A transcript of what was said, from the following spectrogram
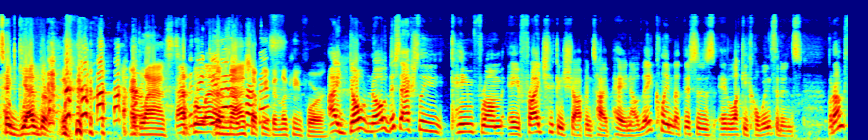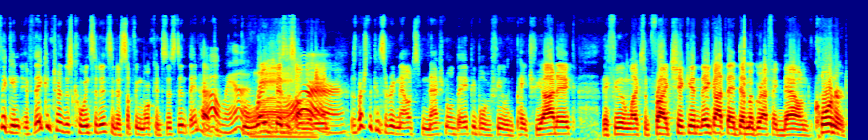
together. At last. At Did they do last. the that on mashup we've purpose? been looking for. I don't know. This actually came from a fried chicken shop in Taipei. Now, they claim that this is a lucky coincidence. But I'm thinking if they can turn this coincidence into something more consistent, they'd have Oh, man. great business on their hand. Sure. Especially considering now it's National Day. People will be feeling patriotic. They feeling like some fried chicken. They got that demographic down, cornered.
